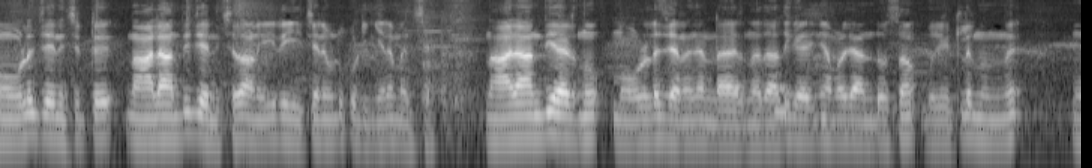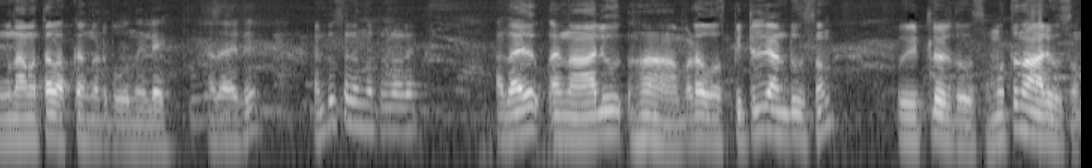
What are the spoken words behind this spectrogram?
മോൾ ജനിച്ചിട്ട് നാലാം തീയതി ജനിച്ചതാണ്. ഈ റീച്ചനെ കൊണ്ട് കുടുങ്ങിയ മനുഷ്യൻ. നാലാം തീയതി ആയിരുന്നു മോളുടെ ജനനം ഉണ്ടായിരുന്നത്. അത് കഴിഞ്ഞ് നമ്മൾ രണ്ട് ദിവസം വീട്ടിൽ നിന്ന് മൂന്നാമത്തെ വക്കം അങ്ങോട്ട് പോകുന്നില്ലേ അതായത് രണ്ട് ദിവസം നിന്നിട്ടുള്ള അതായത് നാലു ആ അവിടെ ഹോസ്പിറ്റലിൽ രണ്ട് ദിവസം വീട്ടിലൊരു ദിവസം മൊത്തം നാല് ദിവസം.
